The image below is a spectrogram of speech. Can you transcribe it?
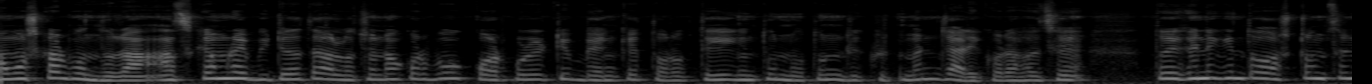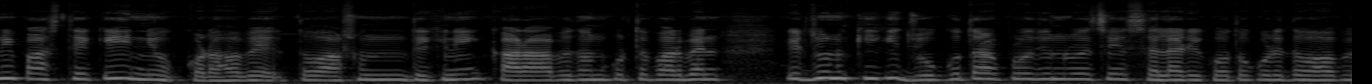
নমস্কার বন্ধুরা, আজকে আমরা ভিডিওতে আলোচনা করব কর্পোরেটিভ ব্যাংকের তরফ থেকে কিন্তু নতুন রিক্রুটমেন্ট জারি করা হয়েছে। তো এখানে কিন্তু অষ্টম শ্রেণি পাশ থেকেই নিয়োগ করা হবে। তো আসুন দেখে নিই কারা আবেদন করতে পারবেন। এর জন্য কী কী যোগ্যতার প্রয়োজন রয়েছে স্যালারি কত করে দেওয়া হবে,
